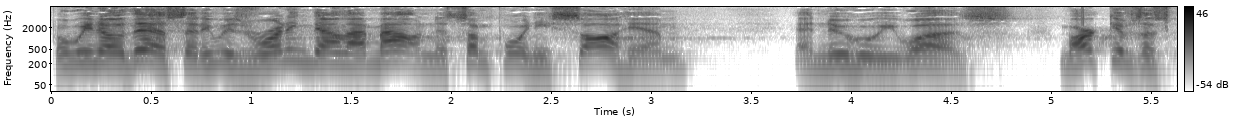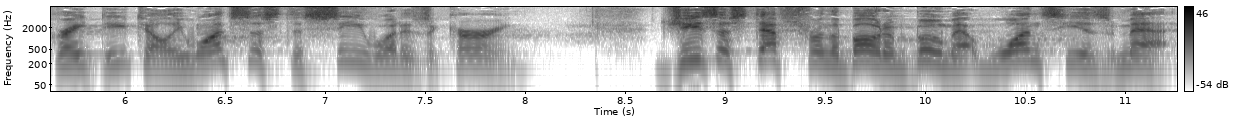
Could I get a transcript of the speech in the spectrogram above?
But we know this, that he was running down that mountain. At some point he saw him and knew who he was. Mark gives us great detail. He wants us to see what is occurring. Jesus steps from the boat and boom, at once he is met.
